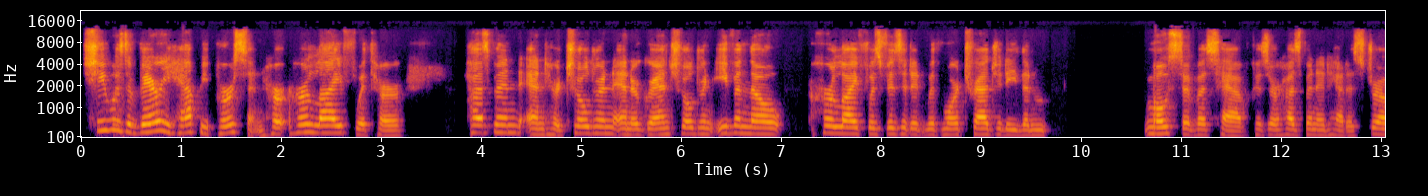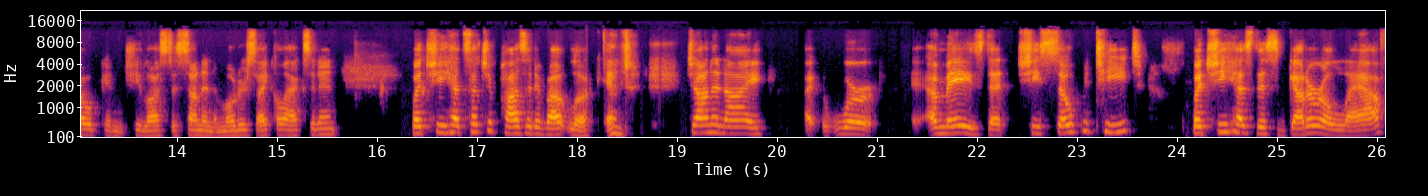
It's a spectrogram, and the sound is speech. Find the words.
she was a very happy person. Her her life with her husband and her children and her grandchildren, even though her life was visited with more tragedy than most of us have because her husband had had a stroke and she lost a son in a motorcycle accident. But she had such a positive outlook. And john and i uh, were amazed that she's so petite but she has this guttural laugh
